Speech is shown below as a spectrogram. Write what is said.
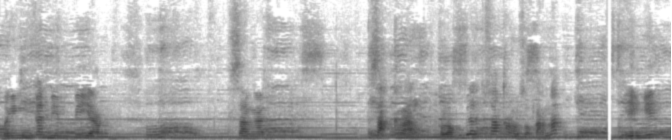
menginginkan mimpi yang sangat sakral. Kalau aku bilang itu sakral sob karena ingin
